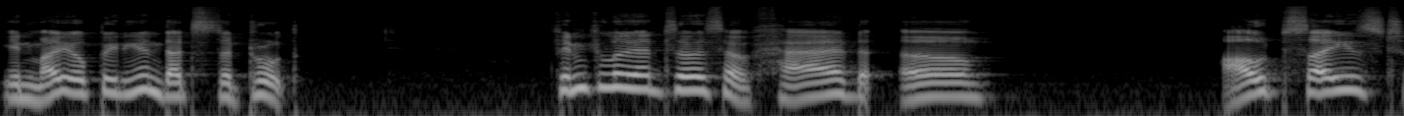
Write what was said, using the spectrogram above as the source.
in my opinion, that's the truth. Influencers have had a outsized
